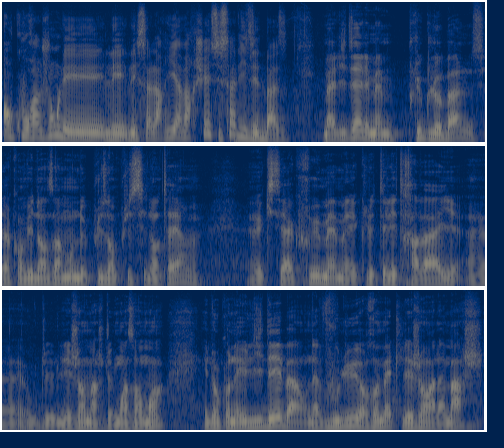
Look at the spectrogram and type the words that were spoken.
encourageons les, salariés à marcher. C'est ça l'idée de base bah, L'idée, elle est même plus globale. C'est-à-dire qu'on vit dans un monde de plus en plus sédentaire. Euh, qui s'est accru même avec le télétravail, euh, où les gens marchent de moins en moins. Et donc on a eu l'idée, bah, on a voulu remettre les gens à la marche.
